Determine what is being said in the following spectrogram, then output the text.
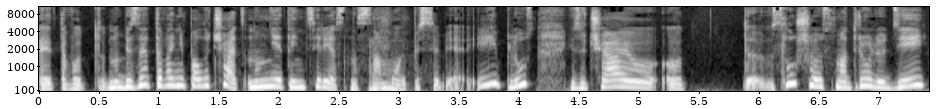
Это, это вот, ну, без этого не получается. Но мне это интересно самой uh-huh. по себе. И плюс изучаю э, Э, слушаю, смотрю людей,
